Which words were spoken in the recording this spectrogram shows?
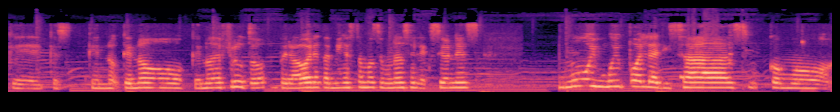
que, que, no, que, no, que no dé fruto, pero ahora también estamos en unas elecciones muy, muy polarizadas, como,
